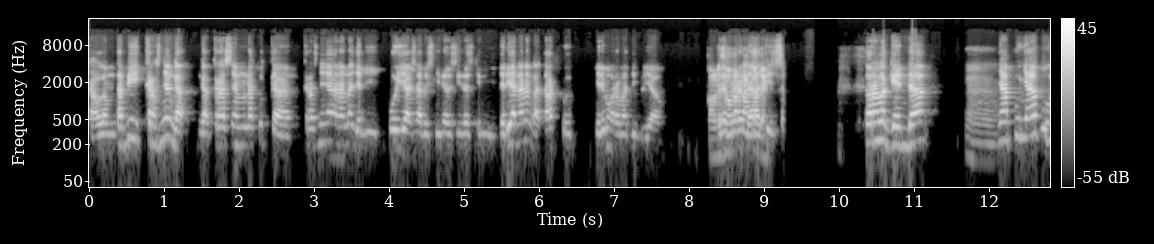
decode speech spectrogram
kalem. Tapi kerasnya nggak nggak keras yang menakutkan. Kerasnya anak-anak jadi, oh iya harus gini harus gini harus gini. Jadi anak-anak nggak takut. Jadi menghormati beliau. Kalau Benar-benar ya? Seorang legenda Eh, nyapu nyapu.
